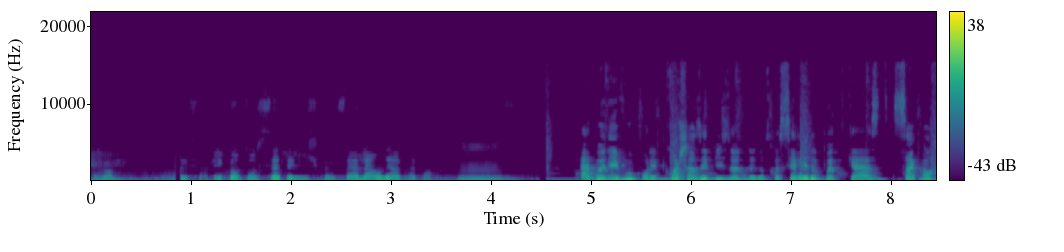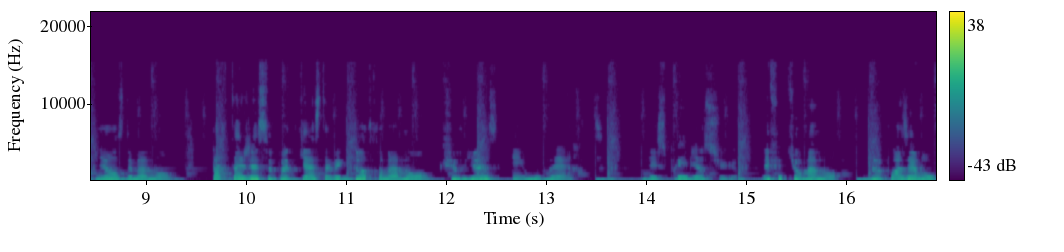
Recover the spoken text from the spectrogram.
Tu vois. Et quand on se satellise comme ça, là on est un vrai parent. Hmm. Abonnez-vous pour les prochains épisodes de notre série de podcasts 50 nuances de maman. Partagez ce podcast avec d'autres mamans curieuses et ouvertes. D'esprit bien sûr, les futures mamans 2.0.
